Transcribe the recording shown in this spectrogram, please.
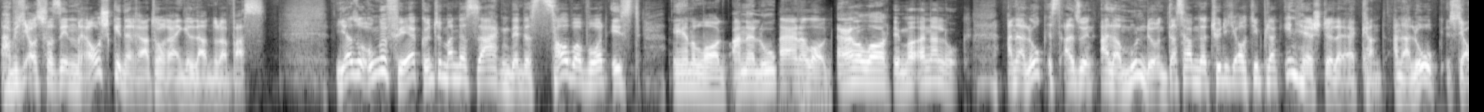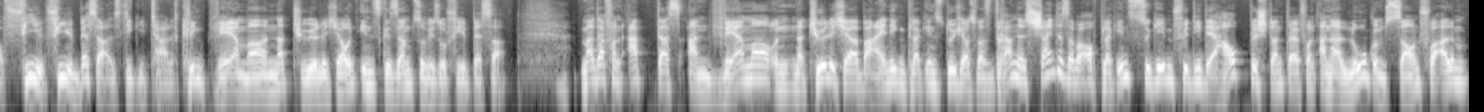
Habe ich aus Versehen einen Rauschgenerator reingeladen oder was? Ja, so ungefähr könnte man das sagen, denn das Zauberwort ist Analog. Analog. Analog. Analog. Immer analog. Analog ist also in aller Munde und das haben natürlich auch die Plugin-Hersteller erkannt. Analog ist ja auch viel, viel besser als digital. Es klingt wärmer, natürlicher und insgesamt sowieso viel besser. Mal davon ab, dass an wärmer und natürlicher bei einigen Plugins durchaus was dran ist, scheint es aber auch Plugins zu geben, für die der Hauptbestandteil von analogem Sound vor allem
